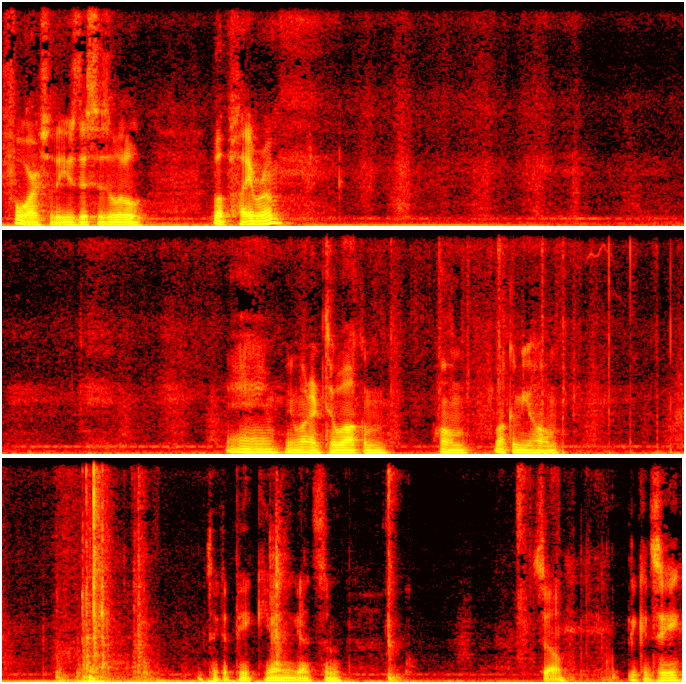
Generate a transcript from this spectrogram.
four. So they use this as a little, little playroom. And we wanted to welcome home, welcome you home. Take a peek here. We got some. So you can see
